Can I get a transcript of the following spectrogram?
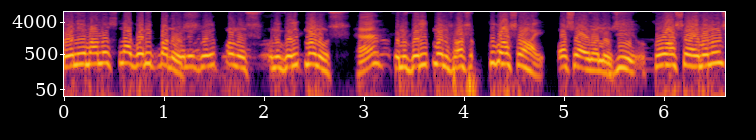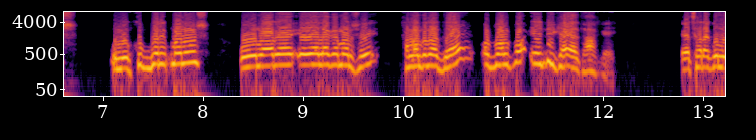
ধনী মানুষ না গরিব মানুষ? উনি গরিব মানুষ উনি গরিব মানুষ। হ্যাঁ? উনি গরিব মানুষ খুব অসহায়। অসহায় মানুষ। জি খুব অসহায় মানুষ উনি খুব গরিব মানুষ। ওনার এই এলাকার মানুষ খানা দানা দেয় অল্প অল্প এডি খায় থাকে। এছাড়া কোনো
